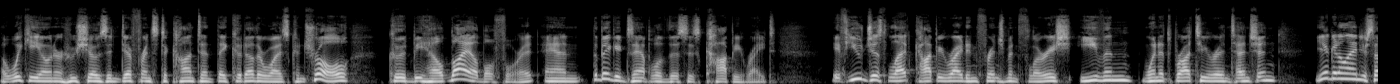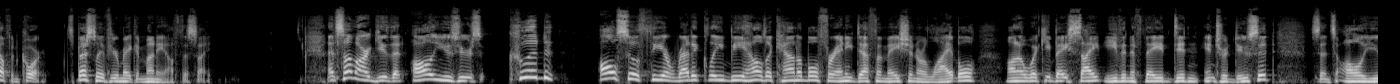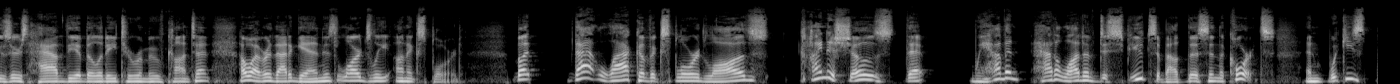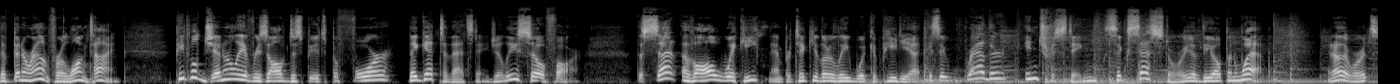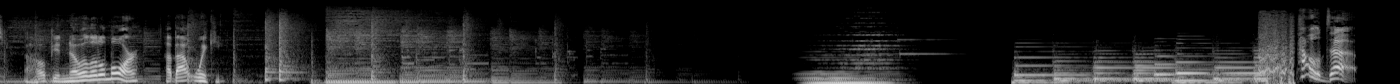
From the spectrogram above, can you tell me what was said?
A wiki owner who shows indifference to content they could otherwise control could be held liable for it. And the big example of this is copyright. If you just let copyright infringement flourish, even when it's brought to your attention, you're going to land yourself in court, especially if you're making money off the site. And some argue that all users could also theoretically be held accountable for any defamation or libel on a Wikibase site, even if they didn't introduce it, since all users have the ability to remove content. However, that again is largely unexplored. But that lack of explored laws kind of shows that we haven't had a lot of disputes about this in the courts, and wikis have been around for a long time. People generally have resolved disputes before they get to that stage, at least so far. The set of all wiki, and particularly Wikipedia, is a rather interesting success story of the open web. In other words, I hope you know a little more about Wiki. Hold up.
